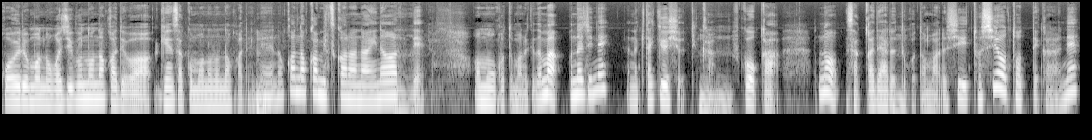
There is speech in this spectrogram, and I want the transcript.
超えるものが自分の中では原作ものの中でね、うん。なかなか見つからないなって思うこともあるけど、まあ同じねあの北九州っていうか、福岡の作家であるってこともあるし年を取ってからね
